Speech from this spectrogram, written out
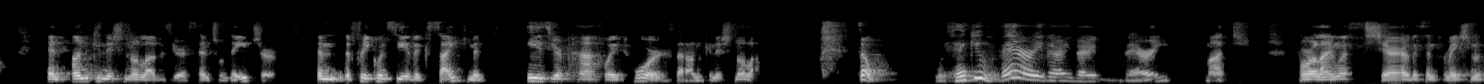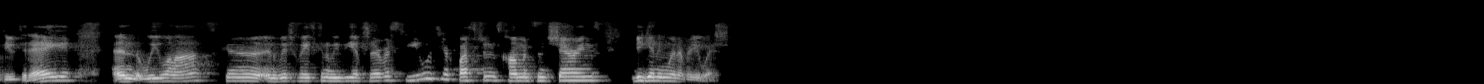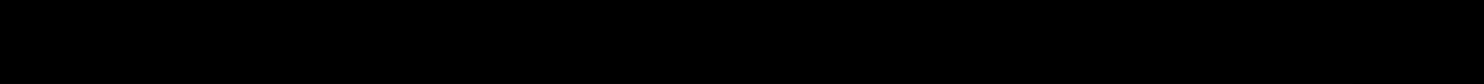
and unconditional love is your essential nature. And the frequency of excitement is your pathway towards that unconditional love. So we thank you very, very, very, very much for allowing us to share this information with you today. And we will ask uh, in which ways can we be of service to you with your questions, comments, and sharings, beginning whenever you wish.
